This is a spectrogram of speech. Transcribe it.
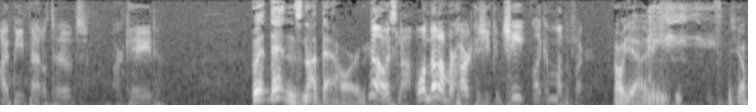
I beat Battletoads arcade. But that's not that hard. No, it's not. Well, none of them are hard because you can cheat like a motherfucker. Oh yeah, I mean, you know,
